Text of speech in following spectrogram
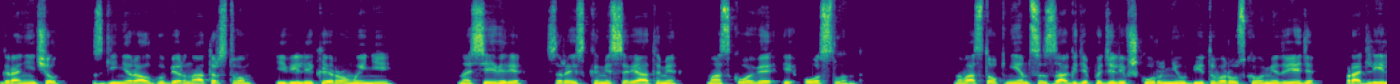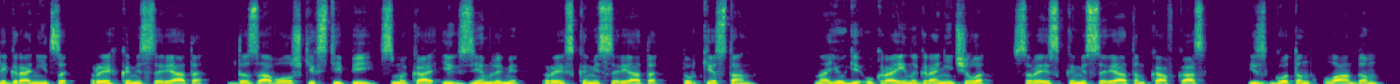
граничил с генерал-губернаторством и Великой Румынией, на севере с рейхскомиссариатами Московия и Осланд. На восток немцы, загодя поделив шкуру неубитого русского медведя, продлили границы рейхкомиссариата до Заволжских степей, смыкая их землями рейхскомиссариата Туркестан. На юге Украина граничила с рейхскомиссариатом Кавказ и с Готенландом,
